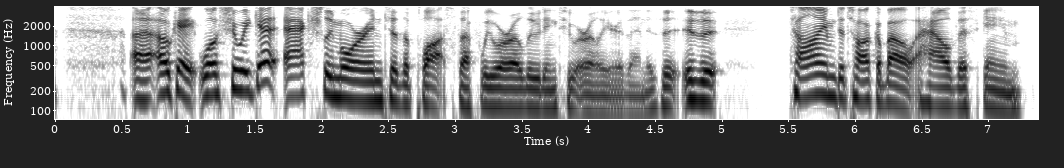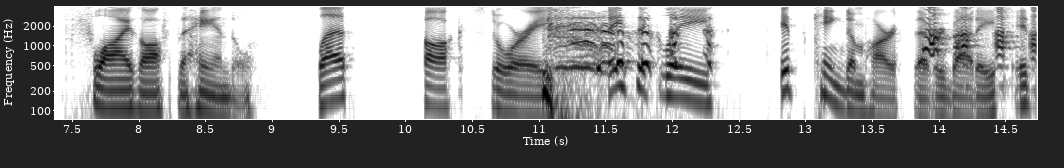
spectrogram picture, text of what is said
uh, okay, well, should we get actually more into the plot stuff we were alluding to earlier? Then is it is it time to talk about how this game flies off the handle? Let's talk story. basically, it's Kingdom Hearts, everybody. it's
